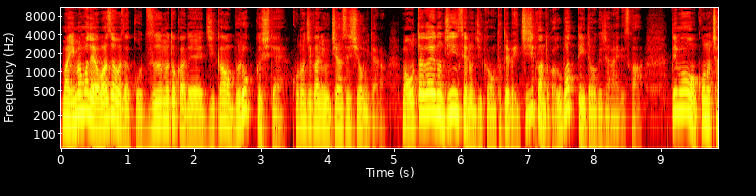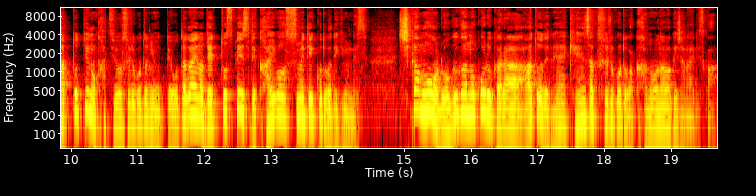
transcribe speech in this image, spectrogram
まあ今まではわざわざこう、 Zoom とかで時間をブロックして、この時間に打ち合わせしようみたいな。まあお互いの人生の時間を例えば1時間とか奪っていたわけじゃないですか。でも、このチャットっていうのを活用することによって、お互いのデッドスペースで会話を進めていくことができるんです。しかも、ログが残るから、後でね、検索することが可能なわけじゃないですか。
